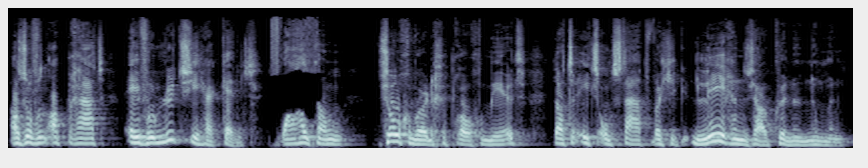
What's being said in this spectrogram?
Alsof een apparaat evolutie herkent. Ja, hij kan zo worden geprogrammeerd dat er iets ontstaat wat je leren zou kunnen noemen.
